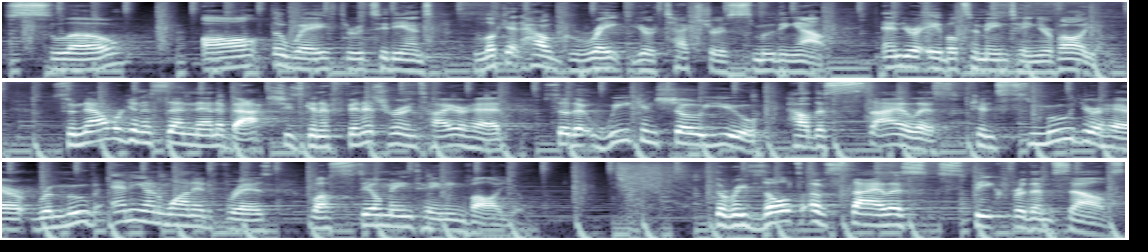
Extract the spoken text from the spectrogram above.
slow, all the way through to the ends. Look at how great your texture is smoothing out and you're able to maintain your volume. So now we're gonna send Nena back. She's gonna finish her entire head so that we can show you how the stylus can smooth your hair, remove any unwanted frizz while still maintaining volume. The results of Stylus speak for themselves.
